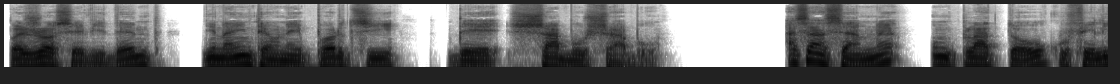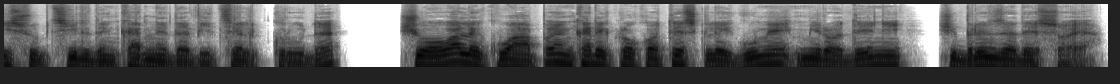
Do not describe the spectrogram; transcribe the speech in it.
pe jos evident, dinaintea unei porții de shabu-shabu. Asta înseamnă un platou cu felii subțiri din carne de vițel crudă și o oală cu apă în care clocotesc legume, mirodenii și brânză de soia.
